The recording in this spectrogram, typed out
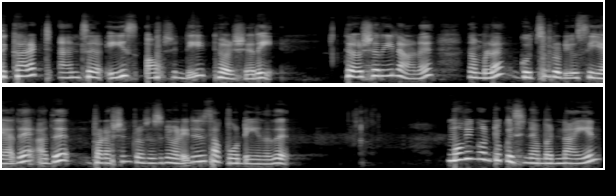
the correct answer is option D tertiary ടേർഷറിയിലാണ് നമ്മൾ ഗുഡ്സ് പ്രൊഡ്യൂസ് ചെയ്യാതെ അത് പ്രൊഡക്ഷൻ പ്രോസസ്സിന് വേണ്ടിയിട്ട് സപ്പോർട്ട് ചെയ്യുന്നത്. Moving on to question number nine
